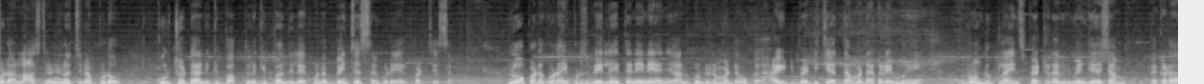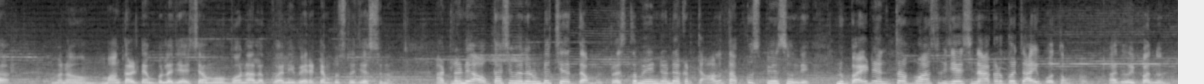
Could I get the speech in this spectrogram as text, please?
కూడా లాస్ట్ టైం నేను వచ్చినప్పుడు కూర్చోటానికి భక్తులకు ఇబ్బంది లేకుండా బెంచెస్ కూడా ఏర్పాటు చేశాం. లోపల కూడా ఇప్పుడు వెళ్ళైతే నేను ఏం అనుకుంటున్నామంటే ఒక హైట్ పెట్టి చేద్దామంటే అక్కడ ఏమి రెండు క్లైన్స్ పెట్టడానికి మేము చేసాం ఎక్కడ మనం మాంకాల్ టెంపుల్లో చేసాము బోనాలకు అని వేరే టెంపుల్స్లో చేస్తున్నాం. అట్లాంటి అవకాశం ఏదైనా ఉంటే చేద్దాం. ప్రస్తుతం ఏంటంటే అక్కడ చాలా తక్కువ స్పేస్ ఉంది. నువ్వు బయట ఎంత ఫాస్ట్గా చేసినా అక్కడికి వచ్చి ఆగిపోతాం. అది ఇబ్బంది ఉంది.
